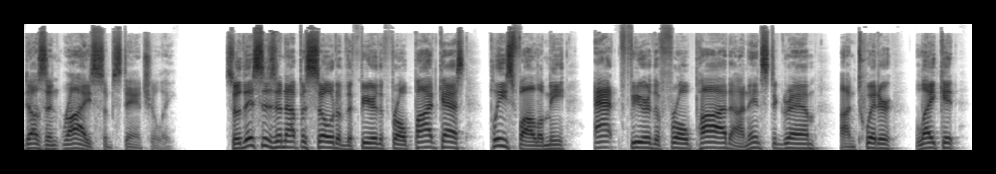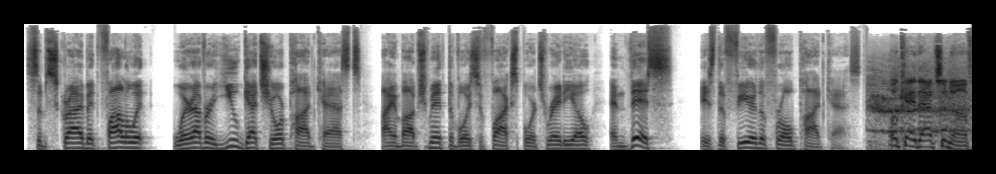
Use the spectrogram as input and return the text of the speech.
doesn't rise substantially. So, this is an episode of the Fear the Fro podcast. Please follow me at Fear the Fro Pod on Instagram, on Twitter. Like it, subscribe it, follow it wherever you get your podcasts. I am Bob Schmidt, the voice of Fox Sports Radio, and this is the Fear the Fro podcast. Okay, that's enough.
